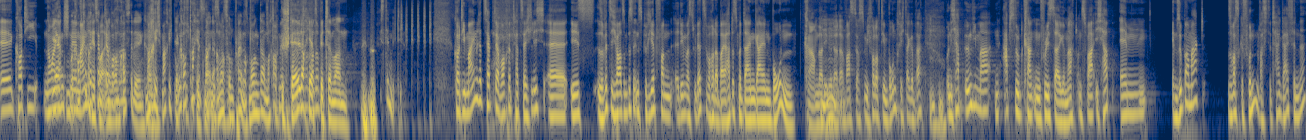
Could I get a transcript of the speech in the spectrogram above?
äh, Cotti, nochmal ja, ganz schnell mein Rezept der Woche. Warum kaufst du den? Mach ich, mach ich. Ja, kauf doch jetzt mal eine. Amazon Prime ist morgen da. Mach doch, bestell doch jetzt bitte, Mann. Ist der mit dir? Conti, mein Rezept der Woche tatsächlich äh, ist, so witzig war, so ein bisschen inspiriert von äh, dem, was du letzte Woche dabei hattest mit deinen geilen Bohnenkram da, mhm. den du da, da warst. Du hast mich voll auf den Bohnentrichter gebracht. Mhm. Und ich habe irgendwie mal einen absolut kranken Freestyle gemacht. Und zwar, ich habe ähm, im Supermarkt sowas gefunden, was ich total geil finde.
